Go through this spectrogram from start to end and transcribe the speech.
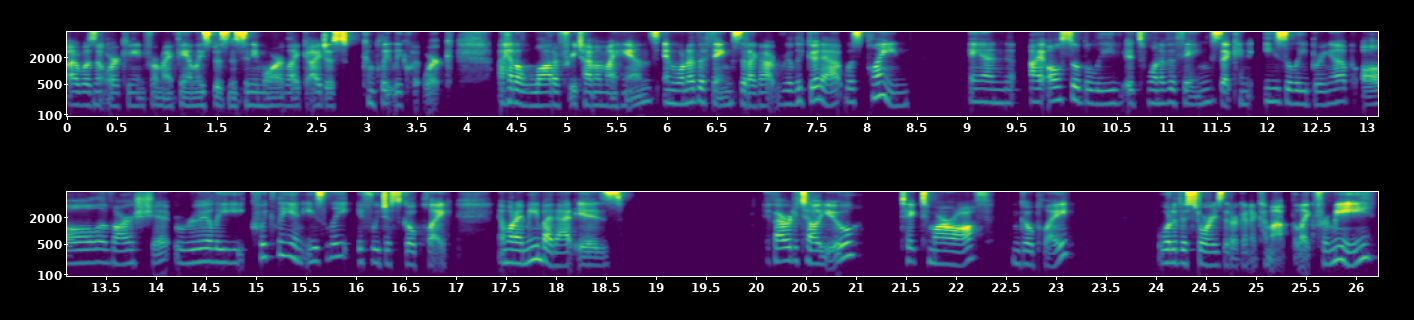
I wasn't working for my family's business anymore. Like I just completely quit work. I had a lot of free time on my hands. And one of the things that I got really good at was playing. And I also believe it's one of the things that can easily bring up all of our shit really quickly and easily if we just go play. And what I mean by that is if I were to tell you, take tomorrow off and go play, what are the stories that are going to come up? Like for me,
